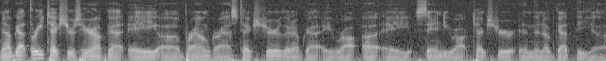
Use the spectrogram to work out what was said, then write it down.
Now I've got three textures here. I've got a uh, brown grass texture, then I've got a rock, uh, a sandy rock texture, and then I've got the uh,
